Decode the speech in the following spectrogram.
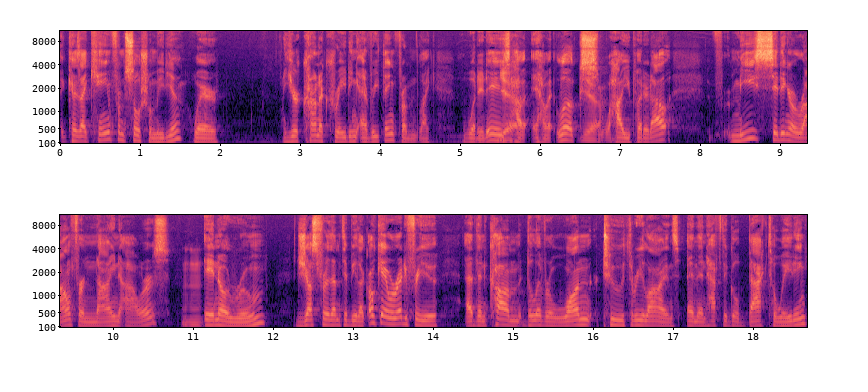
because I came from social media where you're kind of creating everything from like what it is, how, how it looks, how you put it out. For me sitting around for nine hours Mm-hmm. in a room just for them to be like, okay, we're ready for you, and then come deliver one, two, three lines, and then have to go back to waiting.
